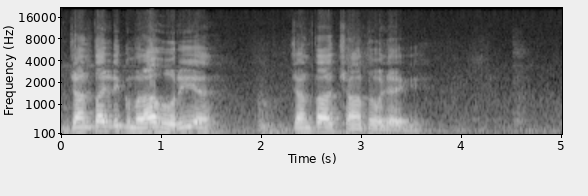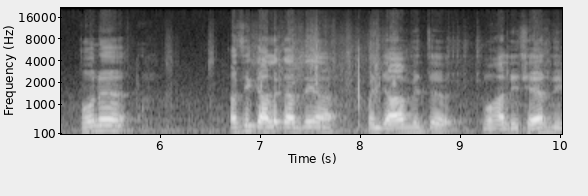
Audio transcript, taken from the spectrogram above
ਜਨਤਾ ਜਿਹੜੀ ਗੁੰਮਰਾਹ ਹੋ ਰਹੀ ਹੈ ਜਨਤਾ ਸ਼ਾਂਤ ਹੋ ਜਾਏਗੀ। ਹੁਣ ਅਸੀਂ ਗੱਲ ਕਰਦੇ ਆ ਪੰਜਾਬ ਵਿੱਚ ਮੋਹਾਲੀ ਸ਼ਹਿਰ ਦੀ,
